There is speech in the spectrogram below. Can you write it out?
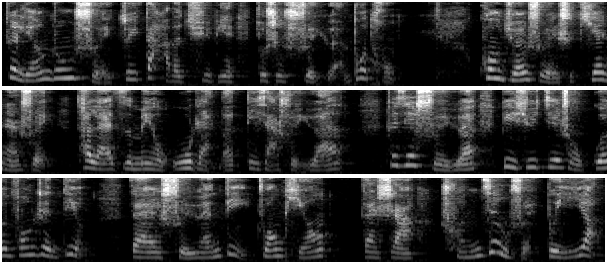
这两种水最大的区别就是水源不同。矿泉水是天然水，它来自没有污染的地下水源，这些水源必须接受官方认定，在水源地装瓶。但是啊，纯净水不一样，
